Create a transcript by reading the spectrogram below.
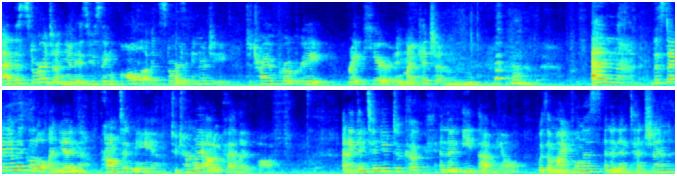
and this storage onion is using all of its stored energy try and procreate right here in my kitchen. and this dynamic little onion prompted me to turn my autopilot off. And I continued to cook and then eat that meal with a mindfulness and an intention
